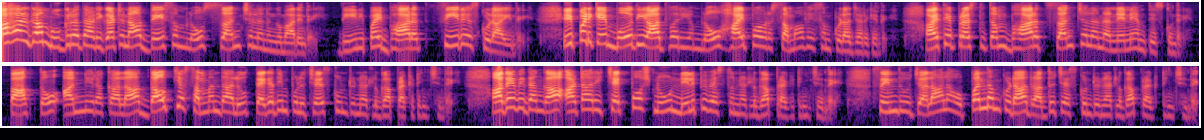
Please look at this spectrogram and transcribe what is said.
పహల్గా ఉగ్రదాడి ఘటన దేశంలో సంచలనంగా మారింది. దీనిపై భారత్ సీరియస్ కూడా అయింది. ఇప్పటికే మోదీ ఆధ్వర్యంలో హైపవర్ సమావేశం కూడా జరిగింది. అయితే ప్రస్తుతం భారత్ సంచలన నిర్ణయం తీసుకుంది. పాక్తో అన్ని రకాల దౌత్య సంబంధాలు తెగదింపులు చేసుకుంటున్నట్లుగా ప్రకటించింది. అదేవిధంగా అటారీ చెక్ పోస్ట్ను నిలిపివేస్తున్నట్లుగా ప్రకటించింది. సింధు జలాల ఒప్పందం కూడా రద్దు చేసుకుంటున్నట్లుగా ప్రకటించింది.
